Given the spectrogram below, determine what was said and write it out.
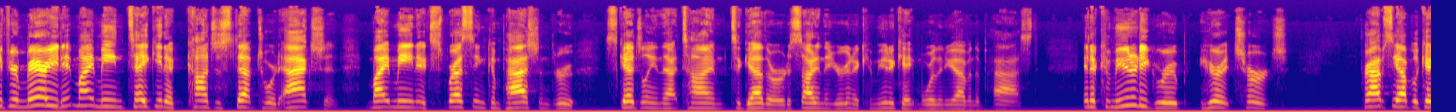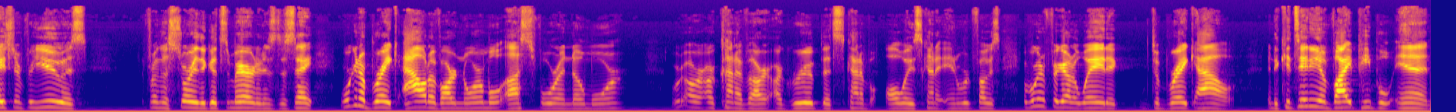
If you're married, it might mean taking a conscious step toward action. It might mean expressing compassion through scheduling that time together or deciding that you're going to communicate more than you have in the past. In a community group here at church, perhaps the application for you is from the story of the Good Samaritan is to say, we're going to break out of our normal us for and no more. Our, our kind of our, our group that's kind of always kind of inward focused. And we're going to figure out a way to, to break out and to continue to invite people in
